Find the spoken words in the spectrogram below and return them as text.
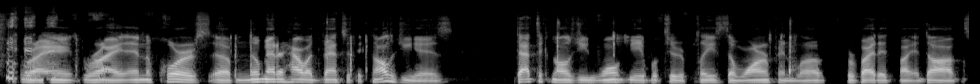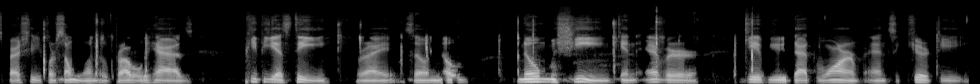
right, right. And of course, um, no matter how advanced the technology is, that technology won't be able to replace the warmth and love provided by a dog, especially for someone who probably has PTSD, right? So no no machine can ever give you that warmth and security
